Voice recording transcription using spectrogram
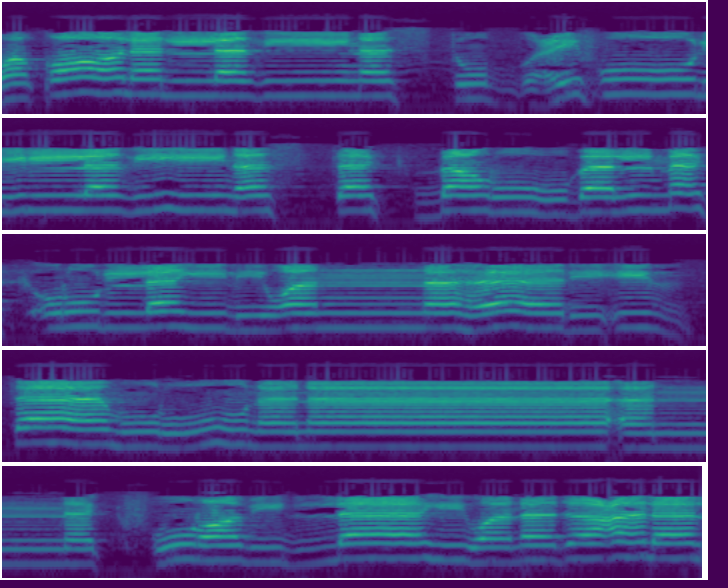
وَقَالَ الَّذِينَ اسْتُضْعِفُوا لِلَّذِينَ اسْتَكْبَرُوا بَلْ مَكْرُ اللَّيْلِ وَالنَّهَارِ إِذْ تَأْمُرُونَنَا أَن نَّكْفُرَ بِاللَّهِ وَنَجْعَلَ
